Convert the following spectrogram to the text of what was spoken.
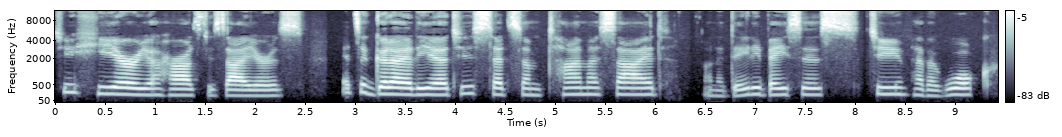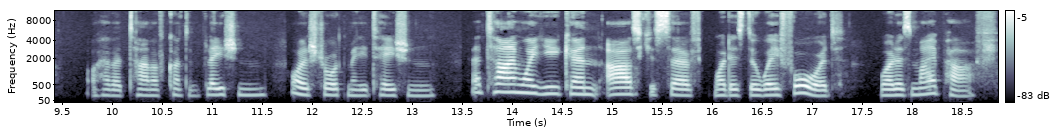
to hear your heart's desires. It's a good idea to set some time aside on a daily basis to have a walk or have a time of contemplation or a short meditation a time where you can ask yourself what is the way forward? What is my path?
